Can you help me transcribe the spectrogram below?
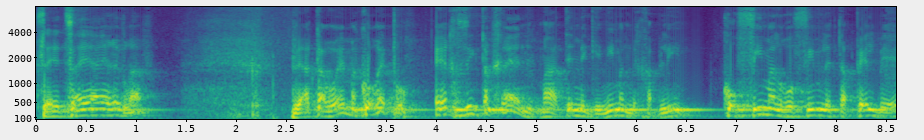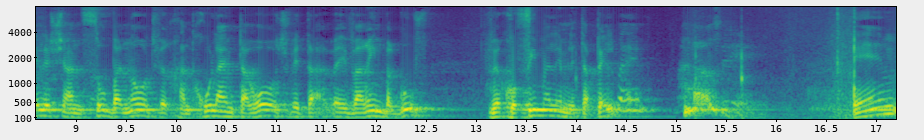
צאצאי הערב רב. ואתה רואה מה קורה פה, איך זה ייתכן? מה, אתם מגינים על מחבלים? כופים על רופאים לטפל באלה שאנסו בנות וחנכו להם את הראש ואת האיברים בגוף וכופים עליהם לטפל בהם? מה זה? הם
